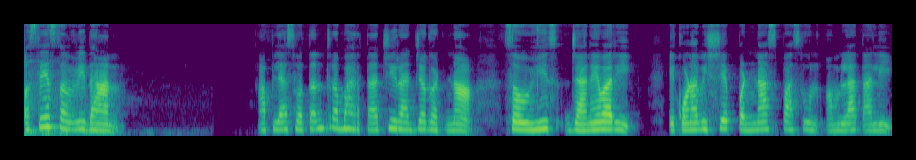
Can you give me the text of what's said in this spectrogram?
असे संविधान आपल्या स्वतंत्र भारताची राज्यघटना सव्वीस जानेवारी एकोणावीसशे पन्नासपासून अंमलात आली.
